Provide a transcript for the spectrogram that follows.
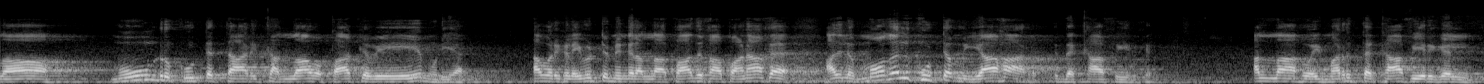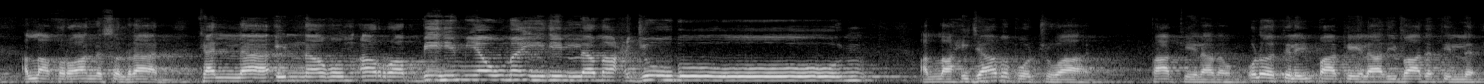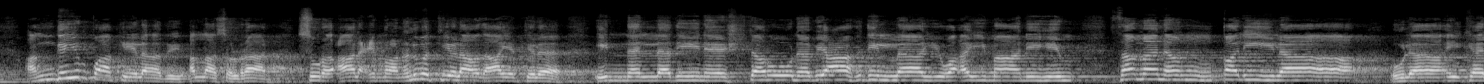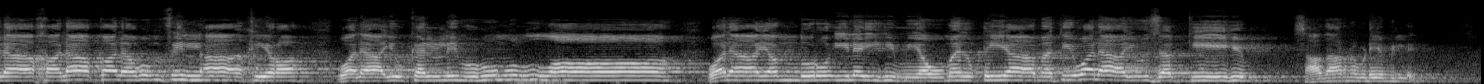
அல்லாஹ் மூன்று கூட்டத்தாருக்கு அல்லாவை பார்க்கவே முடியாது. அவர்களை விட்டு எங்கள் அல்லாஹ் பாதுகாப்பானாக. அதில் முதல் கூட்டம் யார்? இந்த காஃபீர்கள். அல்லாஹுவை மறுத்த காஃபீர்கள். அல்லாஹ் குர்ஆன்ல சொல்றான் கல்லா இன்னஹும் அர்ரப்பிஹிம் யௌமைதின் லமஹ்ஜூபூன். அல்லாஹ் ஹிஜாப போற்றுவார் பார்க்க இயலாதவங்க உலகத்திலையும் பார்க்க இயலாது. இபாதத்தில் அங்கேயும் பார்க்க இயலாது அல்லாஹ் சொல்றான் சூர ஆல இம்ரான் எழுபத்தி ஏழாவது ஆயத்தில் இன்னல்லதீன யஷ்தரூன பிஅஹ்தில்லாஹி வ ஐமானிஹிம் ثمنا قليلا أولئك لا خلاق لهم في الآخرة ولا يكلمهم الله ولا ينظر إليهم يوم القيامة ولا يزكيهم சாதாரண விடயம் இல்லை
